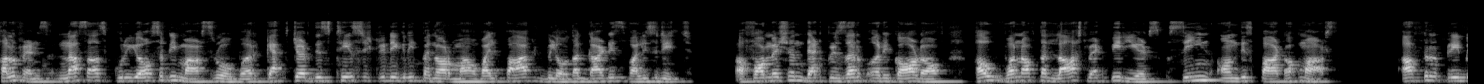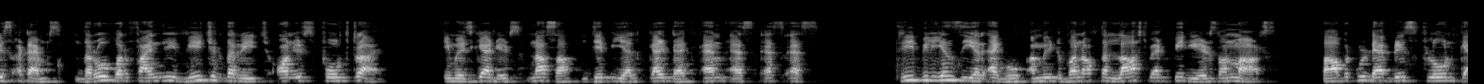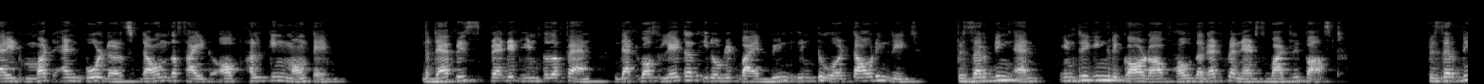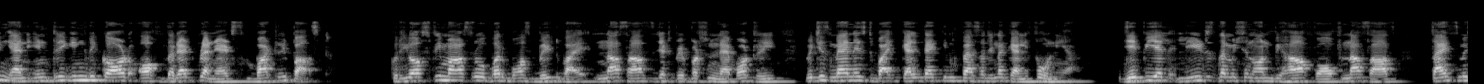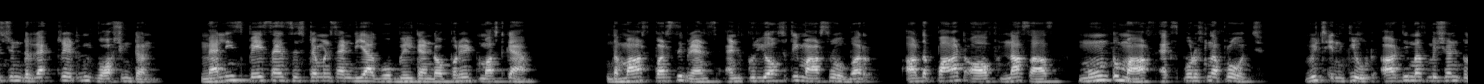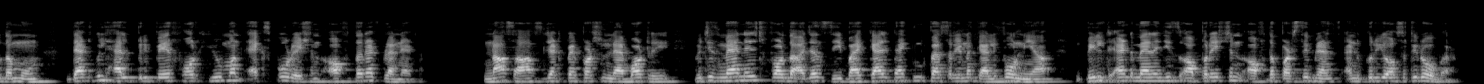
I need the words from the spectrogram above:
Hello friends, NASA's Curiosity Mars rover captured this 360 degree panorama while parked below the Gediz Vallis Ridge, a formation that preserves a record of how one of the last wet periods seen on this part of Mars. After previous attempts, the rover finally reached the ridge on its fourth try. Image credits NASA, JPL, Caltech, MSSS. 3 billion years ago amid one of the last wet periods on Mars. Powerful debris flown carried mud and boulders down the side of hulking mountain. The debris spreaded into the fan that was later eroded by wind into a towering ridge, preserving an intriguing record of how the red planet's watery past. Preserving an intriguing record of the red planet's watery past. Curiosity Mars rover was built by NASA's Jet Propulsion Laboratory, which is managed by Caltech in Pasadena, California. JPL leads the mission on behalf of NASA's Science Mission Directorate in Washington. Malin Space Science System in San Diego built and operate Mastcam. The Mars Perseverance and Curiosity Mars rover are the part of NASA's Moon to Mars exploration approach, which include Artemis mission to the Moon that will help prepare for human exploration of the red planet. NASA's Jet Propulsion Laboratory, which is managed for the agency by Caltech in Pasadena, California, built and manages operation of the Perseverance and Curiosity rover.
